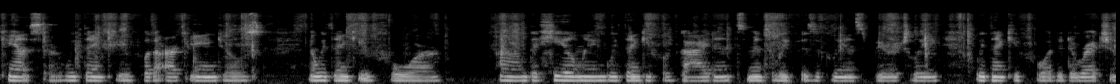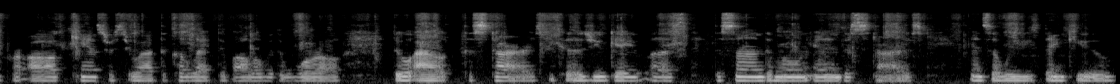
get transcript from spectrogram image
Cancer, we thank you for the archangels and we thank you for um, the healing. We thank you for guidance mentally, physically, and spiritually. We thank you for the direction for all cancers throughout the collective, all over the world, throughout the stars, because you gave us the sun, the moon, and the stars. And so we thank you,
